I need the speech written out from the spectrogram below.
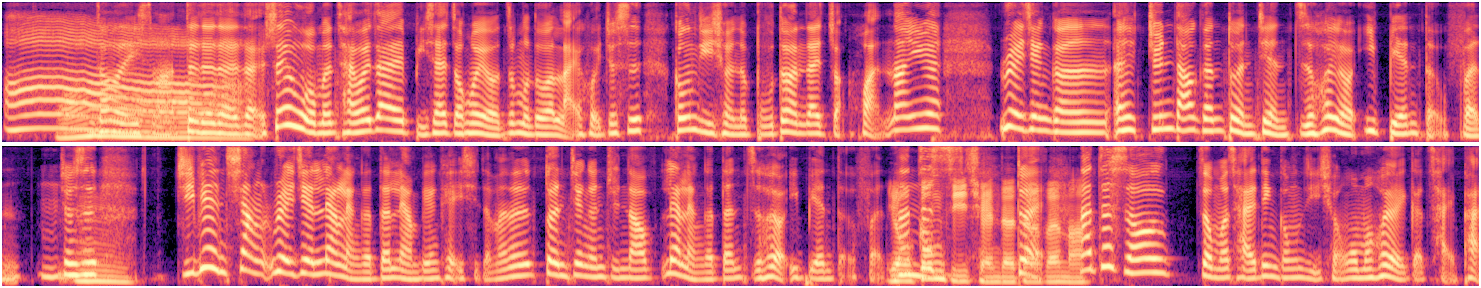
哦，你知道我的意思吗？哦对对对对，所以我们才会在比赛中会有这么多来回，就是攻击权的不断在转换。那因为锐剑跟哎军刀跟盾剑只会有一边得分，嗯就是嗯即便像锐剑亮两个灯，两边可以一起得分，但是盾剑跟军刀亮两个灯只会有一边得分。有那这攻击权的得分吗？那这时候怎么裁定攻击权？我们会有一个裁判，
